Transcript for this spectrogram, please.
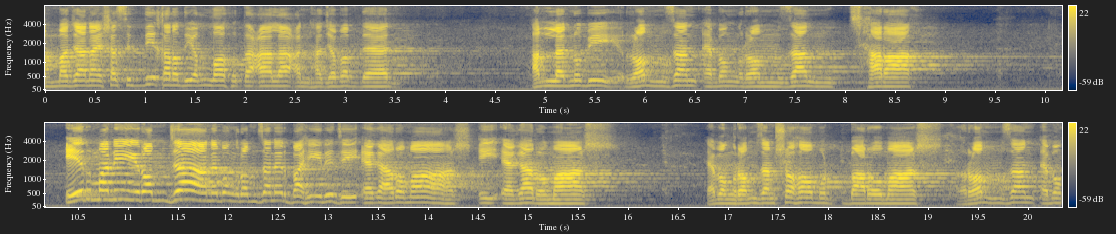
আম্মা জান আয়সা সিদ্দিকা রাদিয়াল্লাহু তাআলা আনহা জবাব দেন, আল্লাহ নবী রমজান এবং রমজান ছাড়া এর মানে রমজান এবং রমজানের বাহিরে যে এগারো মাস, এই এগারো মাস এবং রমজান সহ মোট বারো মাস। রমজান এবং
